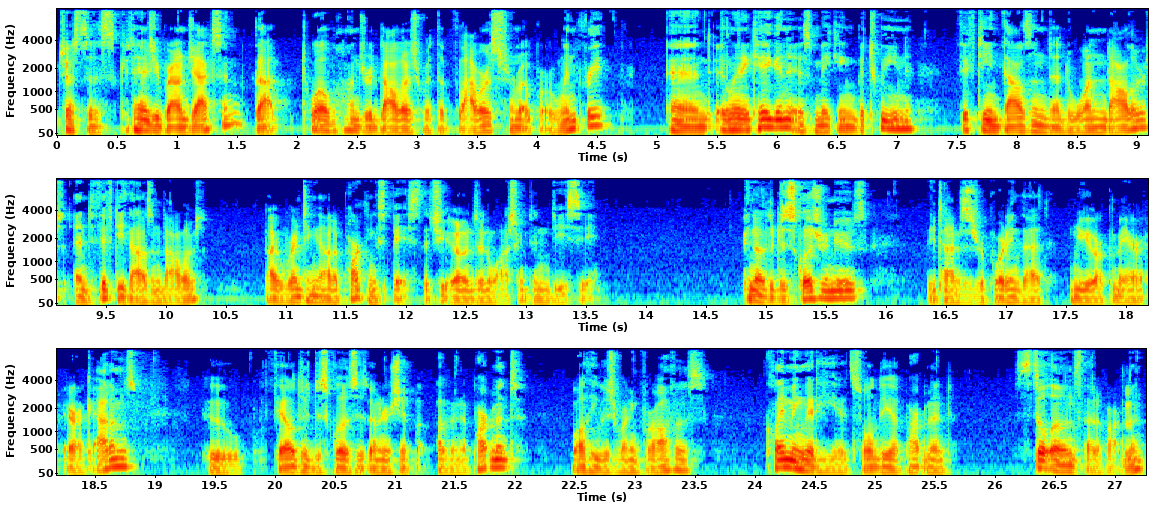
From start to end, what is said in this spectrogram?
Justice Ketanji Brown Jackson got $1,200 worth of flowers from Oprah Winfrey, and Elena Kagan is making between $15,001 and $50,000 by renting out a parking space that she owns in Washington, D.C. In other disclosure news, the Times is reporting that New York Mayor Eric Adams, who failed to disclose his ownership of an apartment while he was running for office, claiming that he had sold the apartment, still owns that apartment.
